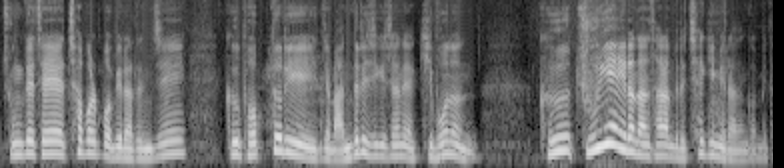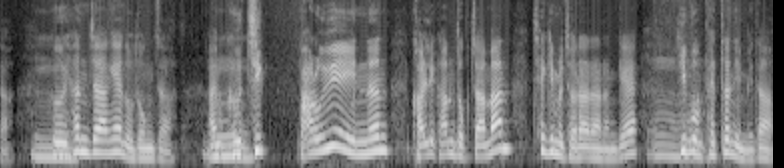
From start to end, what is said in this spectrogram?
중대재해처벌법이라든지 그 법들이 이제 만들어지기 전에 기본은 그 주위에 일어난 사람들의 책임이라는 겁니다. 음. 그 현장의 노동자 아니면 음. 그직 바로 위에 있는 관리 감독자만 책임을 져라라는 게 음. 기본 패턴입니다.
